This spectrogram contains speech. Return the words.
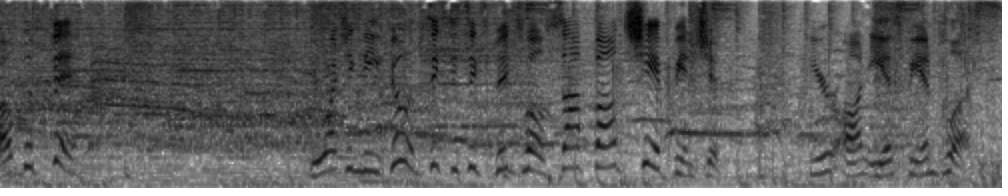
of the fifth. You're watching the Phillips 66 Big 12 Softball Championship here on ESPN Plus.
